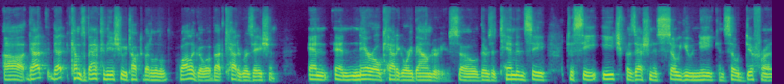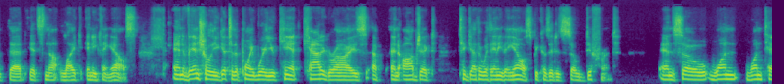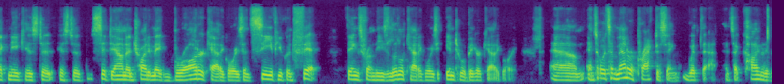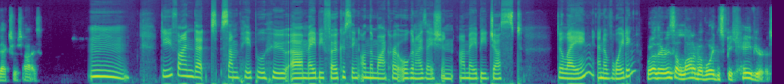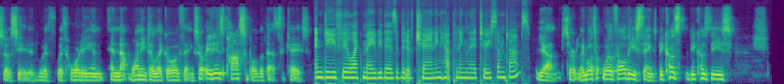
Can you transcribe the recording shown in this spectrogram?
Uh, that that comes back to the issue we talked about a little while ago about categorization and and narrow category boundaries. So there's a tendency to see each possession is so unique and so different that it's not like anything else. And eventually you get to the point where you can't categorize a, an object together with anything else because it is so different. And so one one technique is to is to sit down and try to make broader categories and see if you can fit things from these little categories into a bigger category. Um, and so it's a matter of practicing with that. It's a cognitive exercise. Mm. Do you find that some people who are maybe focusing on the micro organization are maybe just delaying and avoiding? Well, there is a lot of avoidance behavior associated with with hoarding and and not wanting to let go of things. So it is possible that that's the case. And do you feel like maybe there's a bit of churning happening there too sometimes? Yeah, certainly. With with all these things, because because these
